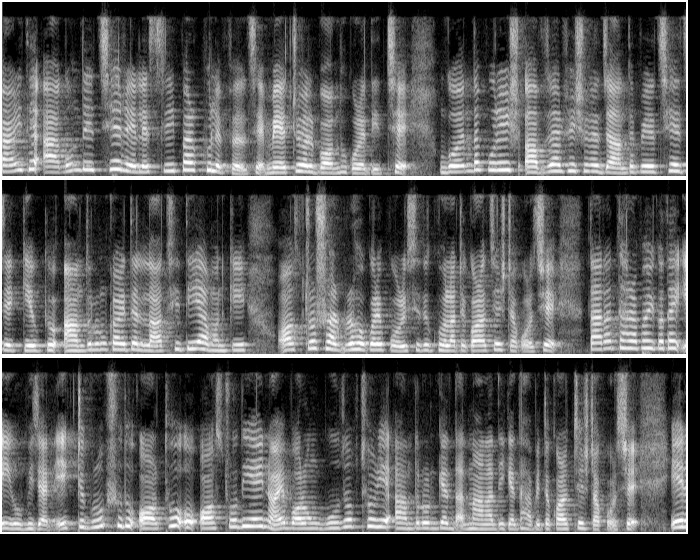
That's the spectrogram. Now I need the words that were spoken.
গাড়িতে আগুন দিচ্ছে, রেলের স্লিপার খুলে ফেলছে মেট্রো রেল বন্ধ করে দিচ্ছে। গোয়েন্দা পুলিশ অবজারভেশনে জানতে পেরেছে যে কেউ কেউ আন্দোলনকারীদের লাঠি দিয়ে এমনকি অস্ত্র সরবরাহ করে পরিস্থিতি ঘোলাটে করার চেষ্টা করছে। তার ধারাবাহিকতায় এই অভিযান। একটি গ্রুপ শুধু অর্থ ও অস্ত্র দিয়েই নয়, বরং গুজব ছড়িয়ে আন্দোলনকে নানা দিকে ধাবিত করার চেষ্টা করছে। এর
